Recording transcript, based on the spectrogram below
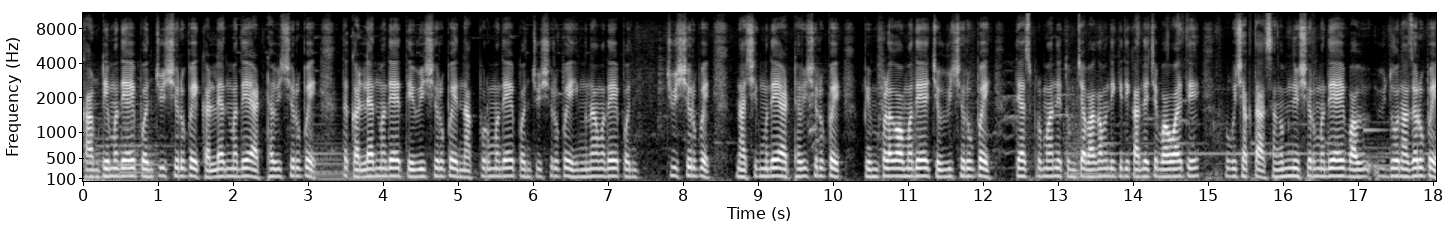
कामठीमध्ये आहे पंचवीसशे रुपये कल्याणमध्ये आहे अठ्ठावीसशे रुपये तर कल्याणमध्ये आहे तेवीसशे रुपये नागपूरमध्ये आहे पंचवीसशे रुपये हिंगणामध्ये आहे पंचवीसशे रुपये नाशिकमध्ये आहे अठ्ठावीसशे रुपये पिंपळगावमध्ये आहे चोवीसशे रुपये. त्याचप्रमाणे तुमच्या भागामध्ये किती कांद्याचे भाव आहे ते बघू शकता. संगमनेश्वरमध्ये आहे बावी दोन हजार रुपये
